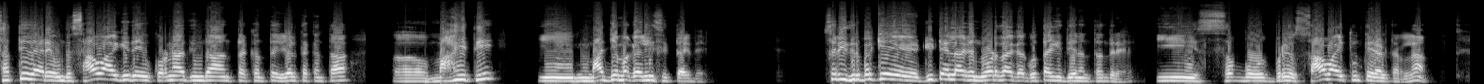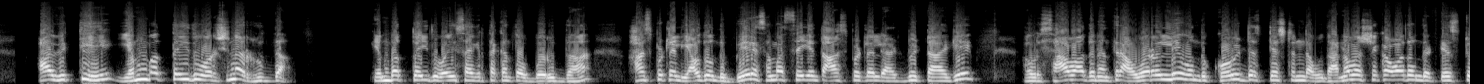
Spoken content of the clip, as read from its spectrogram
ಸತ್ತಿದ್ದಾರೆ, ಒಂದು ಸಾವು ಆಗಿದೆ ಈ ಕೊರೋನಾದಿಂದ ಅಂತಕ್ಕಂಥ ಹೇಳ್ತಕ್ಕಂಥ ಮಾಹಿತಿ ಈ ಮಾಧ್ಯಮಗಳಲ್ಲಿ ಸಿಗ್ತಾ ಇದೆ. ಸರ್, ಇದ್ರ ಬಗ್ಗೆ ಡೀಟೇಲ್ ಆಗಿ ನೋಡಿದಾಗ ಗೊತ್ತಾಗಿದ್ದೇನಂತಂದ್ರೆ, ಈ ಸಬ್ ಒಬ್ರು ಸಾವಾಯ್ತು ಅಂತ ಹೇಳ್ತಾರಲ್ಲ, ಆ ವ್ಯಕ್ತಿ ಎಂಬತ್ತೈದು ವರ್ಷನ ವೃದ್ಧ. ಎಂಬತ್ತೈದು ವಯಸ್ಸಾಗಿರ್ತಕ್ಕಂಥ ಒಬ್ಬ ವೃದ್ಧ ಹಾಸ್ಪಿಟ್ಲಲ್ಲಿ ಯಾವುದೋ ಒಂದು ಬೇರೆ ಸಮಸ್ಯೆಗೆ ಅಂತ ಹಾಸ್ಪಿಟ್ಲಲ್ಲಿ ಅಡ್ಮಿಟ್ ಆಗಿ ಅವರು ಸಾವಾದ ನಂತರ ಅವರಲ್ಲಿ ಒಂದು ಕೋವಿಡ್ ಟೆಸ್ಟ್ ಅನ್ನ, ಒಂದು ಅನವಶ್ಯಕವಾದ ಒಂದು ಟೆಸ್ಟ್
